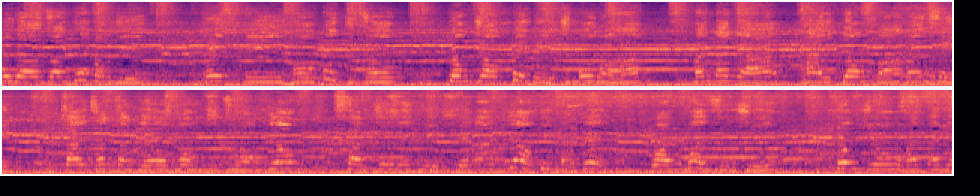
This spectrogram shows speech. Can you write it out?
为着全体工人，天地河北一中，江浙北地一母团，邯郸爷开中大关系，在参战着抗日之风中，三周年庆平安要进大典，万满盛事。中秋邯郸爷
